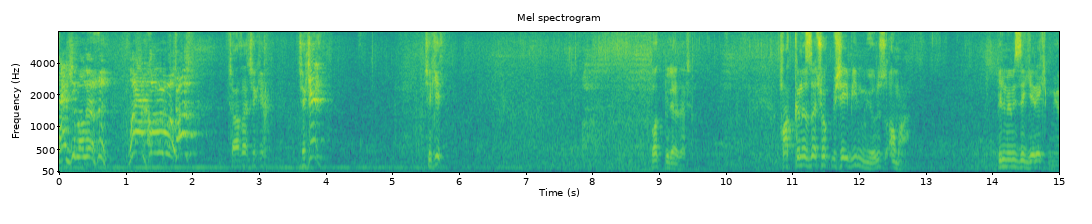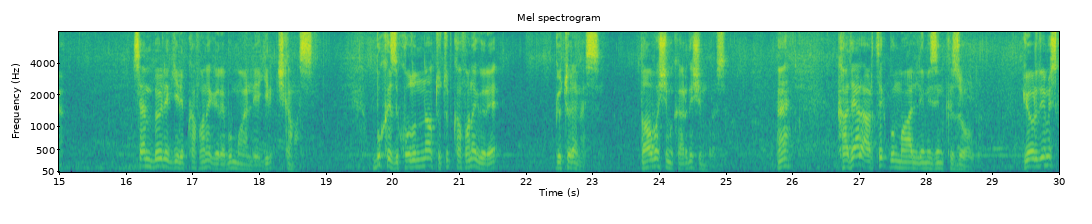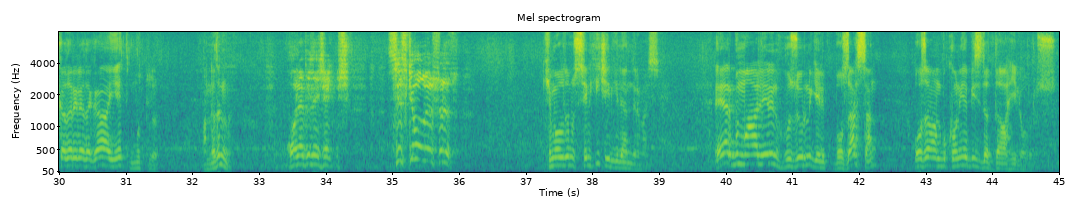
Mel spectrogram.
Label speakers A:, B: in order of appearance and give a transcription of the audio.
A: Sen kim oluyorsun? Bırak kolumu!
B: Çağatay çekil. Çekil! Çekil. Bak birader. Hakkınızda çok bir şey bilmiyoruz ama bilmemiz de gerekmiyor. Sen böyle gelip kafana göre bu mahalleye girip çıkamazsın. Bu kızı kolundan tutup kafana göre götüremezsin. Dağ başı mı kardeşim burası? He? Kader artık bu mahallemizin kızı oldu. Gördüğümüz kadarıyla da gayet mutlu. Anladın mı?
A: O ne bilecekmiş? Siz kim oluyorsunuz?
B: Kim olduğumuz seni hiç ilgilendirmez. Eğer bu mahallenin huzurunu gelip bozarsan o zaman bu konuya biz de dahil oluruz.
